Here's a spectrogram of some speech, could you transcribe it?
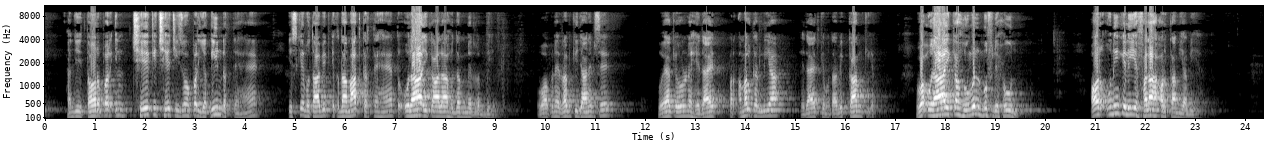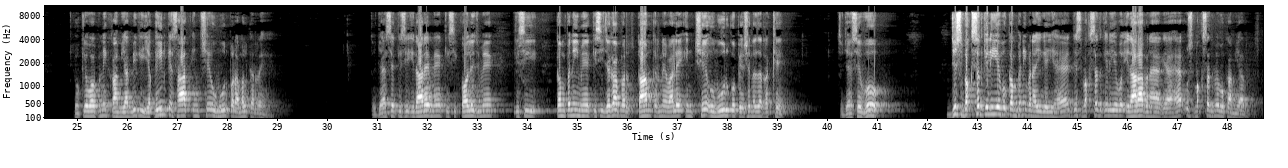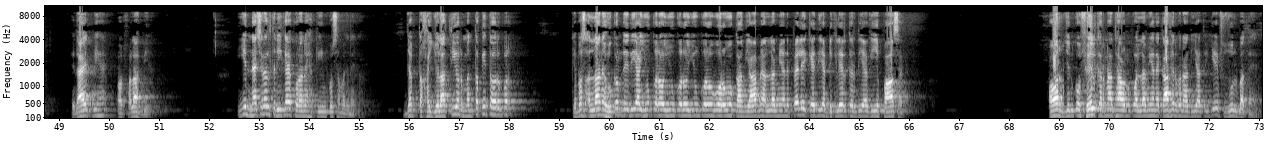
ہاں جی طور پر ان چھ کی چھ چیزوں پر یقین رکھتے ہیں، اس کے مطابق اقدامات کرتے ہیں، تو الا اکالا ہدم رب وہ اپنے رب کی جانب سے، گویا کہ انہوں نے ہدایت پر عمل کر لیا ہدایت کے مطابق کام کیا۔ وہ الا کا حم المفلحون۔ اور انہیں کے لیے فلاح اور کامیابی ہے۔ کیونکہ وہ اپنی کامیابی کی یقین کے ساتھ ان چھ امور پر عمل کر رہے ہیں۔ تو جیسے کسی ادارے میں، کسی کالج میں، کسی کمپنی میں، کسی جگہ پر کام کرنے والے ان چھ امور کو پیش نظر رکھے، تو جیسے وہ جس مقصد کے لیے وہ کمپنی بنائی گئی ہے، جس مقصد کے لیے وہ ادارہ بنایا گیا ہے، اس مقصد میں وہ کامیاب ہے ہدایت بھی ہے اور فلاح بھی ہے یہ نیچرل طریقہ ہے قرآن حکیم کو سمجھنے کا۔ جب تخیلاتی اور منطقی طور پر کہ بس اللہ نے حکم دے دیا، یوں کرو یوں کرو یوں کرو، وہ اور وہ کامیاب ہے اللہ میاں نے پہلے کہہ دیا ڈکلیئر کر دیا کہ یہ پاس ہے۔ اور جن کو فیل کرنا تھا، ان کو اللہ میاں نے کافر بنا دیا۔ تو یہ فضول باتیں ہیں۔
